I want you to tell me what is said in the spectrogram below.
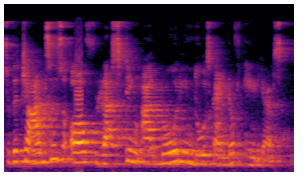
So the chances of rusting are more in those kind of areas.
